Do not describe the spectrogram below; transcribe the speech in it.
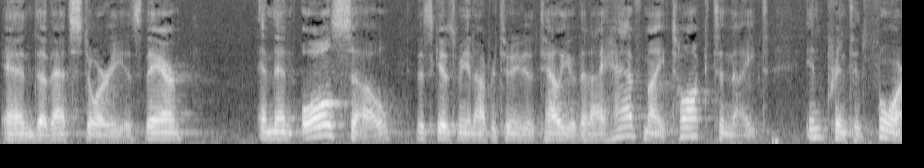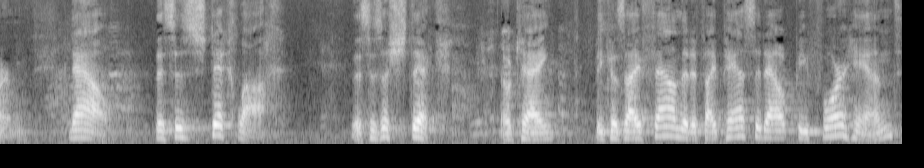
And uh, that story is there. And then also, this gives me an opportunity to tell you that I have my talk tonight in printed form. Now, this is stichlach. This is a shtick, okay? Because I found that if I pass it out beforehand,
